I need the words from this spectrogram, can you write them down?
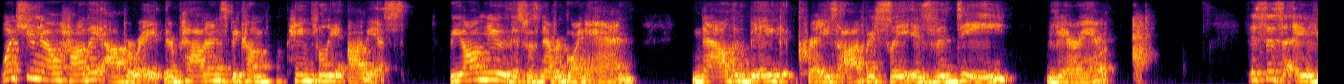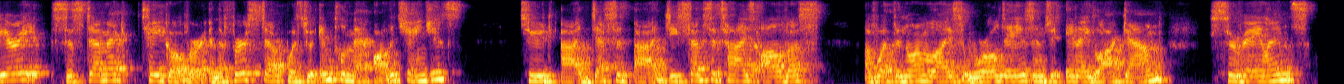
Once you know how they operate, their patterns become painfully obvious. We all knew this was never going to end. Now, the big craze obviously is the D variant. This is a very systemic takeover, and the first step was to implement all the changes to uh, des- uh, desensitize all of us of what the normalized world is in, in a lockdown, surveillance,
